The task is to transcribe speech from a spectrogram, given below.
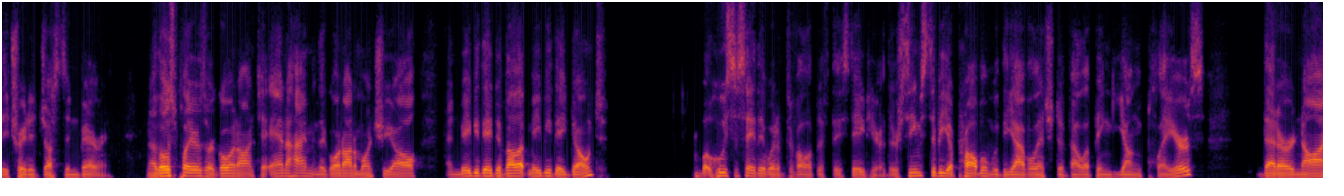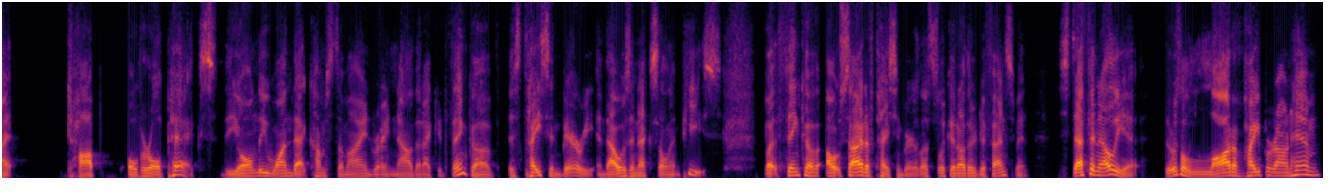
They traded Justin Barron. Now, those players are going on to Anaheim and they're going on to Montreal, and maybe they develop, maybe they don't. But who's to say they would have developed if they stayed here? There seems to be a problem with the Avalanche developing young players that are not top overall picks. The only one that comes to mind right now that I could think of is Tyson Barrie, and that was an excellent piece. But think of outside of Tyson Barrie, Let's look at other defensemen. Stefan Elliott, there was a lot of hype around him.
